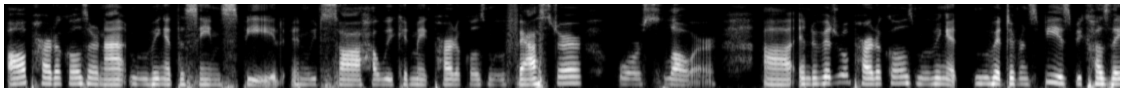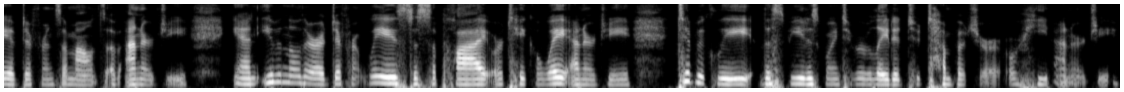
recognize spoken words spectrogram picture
all particles are not moving at the same speed. And we saw how we could make particles move faster or slower. Uh, individual particles moving at move at different speeds because they have different amounts of energy. And even though there are different ways to supply or take away energy, typically the speed is going to be related to temperature or heat energy.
